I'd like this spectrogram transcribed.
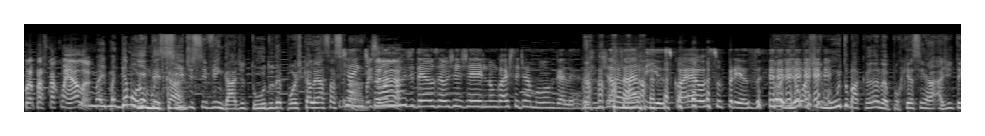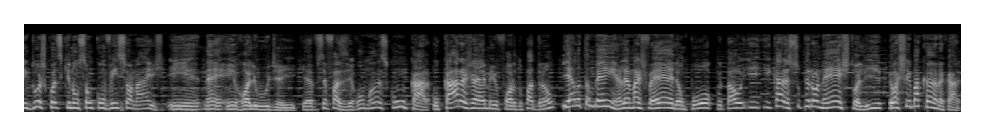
pra, pra ficar com ela. Mas, mas demorou E muito, cara. decide se vingar de tudo depois que ela é assassinada. Gente, Pois pelo é. amor de Deus, é o GG, ele não gosta de amor, galera. A gente já sabe isso. Qual é a surpresa? Não, e eu achei muito bacana, porque assim, a, a gente tem duas coisas que não são convencionais em, né, em Hollywood aí, que é você fazer romance com um cara. O cara já é meio fora do padrão, e ela também, ela é mais velha um pouco e tal, e, e, cara, é super honesto ali. Eu achei bacana, cara.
